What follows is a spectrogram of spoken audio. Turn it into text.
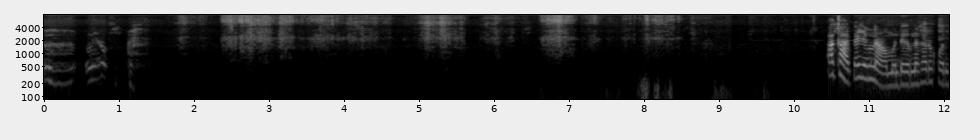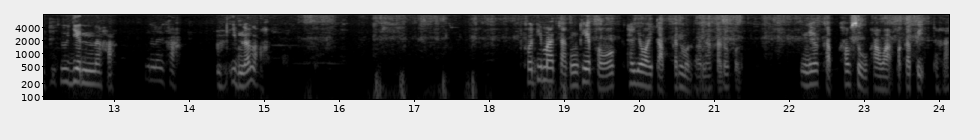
อืมไม่เอากาศก็ยังหนาวเหมือนเดิมนะคะ ทุกคนคือเย็นนะคะกินเลยค่ะ อิ่มแล้วเหรอ คนที่มาจากกรุงเทพเขาทยอยกลับกันหมดแล้วนะคะ ทุกคนนี้ก็กลับเข้าสู่ภาวะปกตินะคะ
